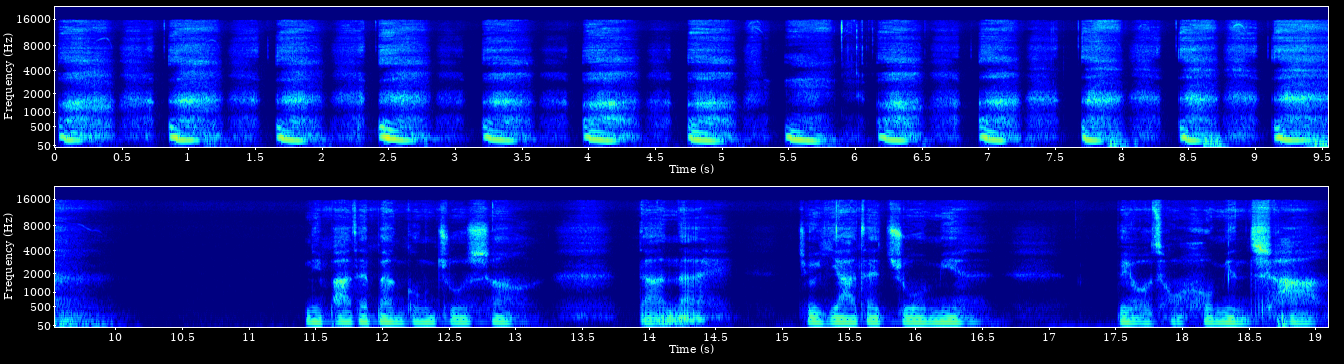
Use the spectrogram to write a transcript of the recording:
啊嗯。嗯嗯嗯嗯嗯嗯嗯嗯嗯嗯。你趴在办公桌上，大奶，就压在桌面，被我从后面插。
